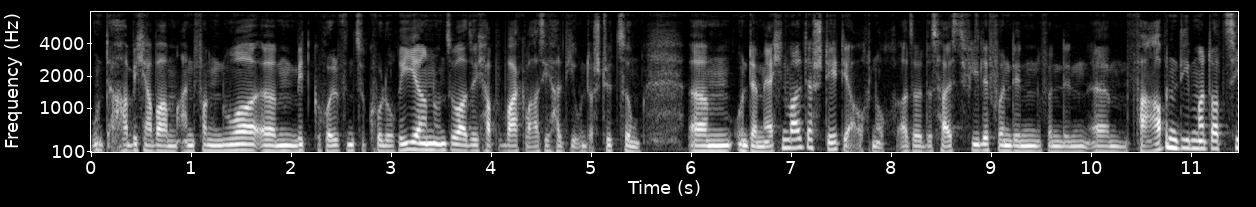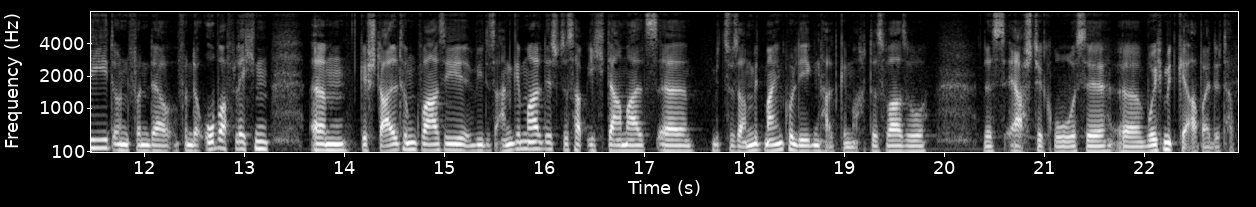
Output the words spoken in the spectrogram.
und da habe ich aber am Anfang nur ähm, mitgeholfen zu kolorieren und so, also ich hab, war quasi halt die Unterstützung. Ähm, und der Märchenwald, der steht ja auch noch. Also das heißt, viele von den, von den ähm, Farben, die man dort sieht und von der, von der Oberflächengestaltung ähm, quasi, wie das angemalt ist, das habe ich damals äh, mit, zusammen mit meinen Kollegen halt gemacht. Das war so das erste große, äh, wo ich mitgearbeitet habe.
